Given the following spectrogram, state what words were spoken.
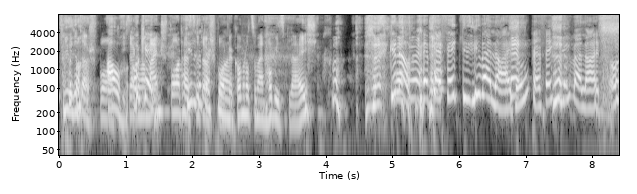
viel Rittersport. Auch, ich sage okay. mal, mein Sport heißt Rittersport. Rittersport. Wir kommen noch zu meinen Hobbys gleich. genau, per perfekte Überleitung, perfekte Überleitung.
